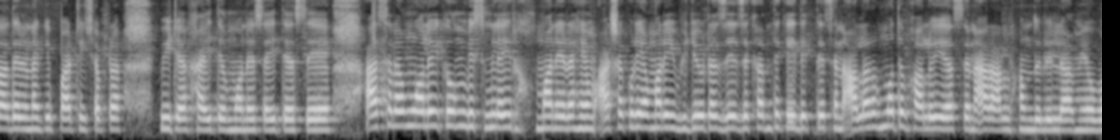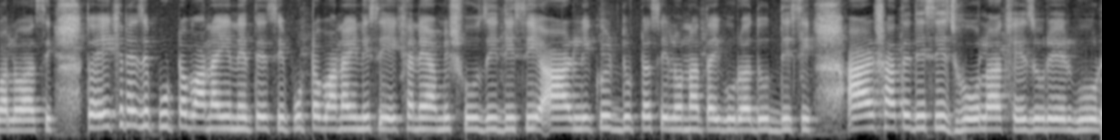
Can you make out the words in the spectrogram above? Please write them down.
তাদের নাকি পাট হিসাবটা পিঠা খাইতে মনে চাইতেছে। আসসালামু আলাইকুম, বিসমিল্লাহ রহমানের রাহিম। আশা করি আমার এই ভিডিওটা যে যেখান থেকেই দেখতেছেন আল্লাহ রহমতে ভালোই আছেন। আর আলহামদুলিল্লাহ আমিও ভালো আছি। তো এইখানে যে পুরটা বানাইয়ে নিতেছি পুরটা বানাই নিছি, এখানে আমি সুজি দিছি, আর লিকুইড দুধটা ছিল না, তাই গুঁড়া দুধ দিছি। আর সাথে দিছি ঝোলা খেজুরের গুড়,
